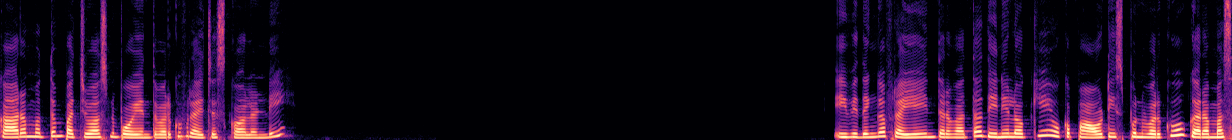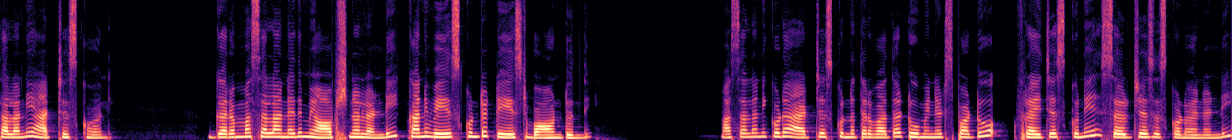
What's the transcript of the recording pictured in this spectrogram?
కారం మొత్తం పచ్చివాసన పోయేంత వరకు ఫ్రై చేసుకోవాలండి. ఈ విధంగా ఫ్రై అయిన తర్వాత దీనిలోకి ఒక పావు టీ స్పూన్ వరకు గరం మసాలాని యాడ్ చేసుకోవాలి. గరం మసాలా అనేది మీ ఆప్షనల్ అండి కానీ వేసుకుంటే టేస్ట్ బాగుంటుంది. మసాలాని కూడా యాడ్ చేసుకున్న తర్వాత టూ మినిట్స్ పాటు ఫ్రై చేసుకుని సర్వ్ చేసేసుకోవడమేనండి.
